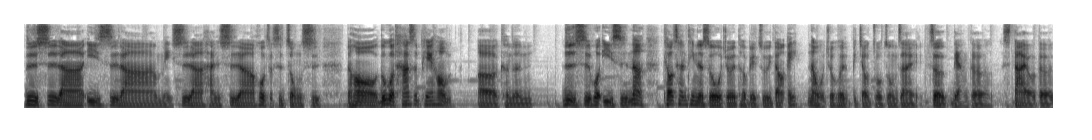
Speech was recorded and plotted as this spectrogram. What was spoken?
日式啊、意式啊、美式啊、韩式啊，或者是中式。然后如果他是偏好呃，可能。日式或意式，那挑餐厅的时候，我就会特别注意到，哎，那我就会比较着重在这两个 style 的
